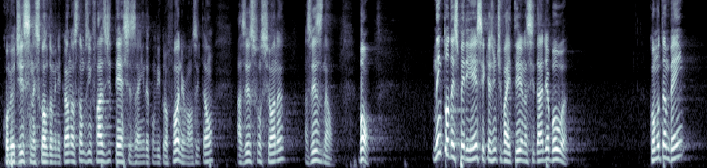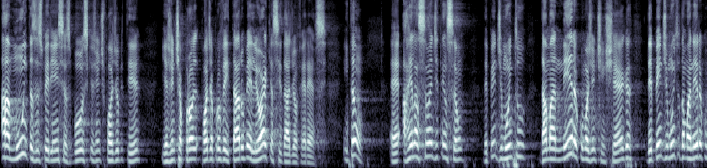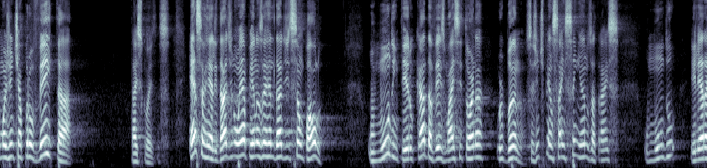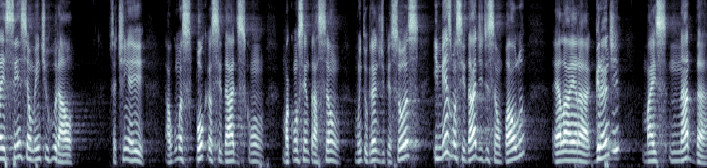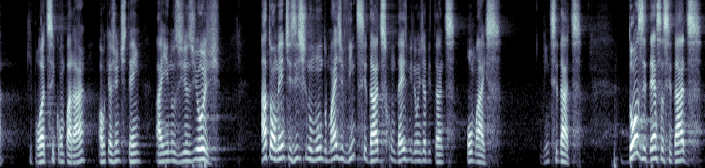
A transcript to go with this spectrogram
Como eu disse na escola dominical, nós estamos em fase de testes ainda com o microfone, irmãos, então às vezes funciona, às vezes não. Bom, nem toda experiência que a gente vai ter na cidade é boa. Como também há muitas experiências boas que a gente pode obter e a gente pode aproveitar o melhor que a cidade oferece. Então, é, a relação é de tensão, depende muito da maneira como a gente enxerga, depende muito da maneira como a gente aproveita tais coisas. Essa realidade não é apenas a realidade de São Paulo. O mundo inteiro cada vez mais se torna urbano. Se a gente pensar em 100 anos atrás, o mundo ele era essencialmente rural. Você tinha aí algumas poucas cidades com uma concentração muito grande de pessoas, e mesmo a cidade de São Paulo, ela era grande, mas nada que pode se comparar ao que a gente tem aí nos dias de hoje. Atualmente existe no mundo mais de 20 cidades com 10 milhões de habitantes ou mais. 20 cidades. 12 dessas cidades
